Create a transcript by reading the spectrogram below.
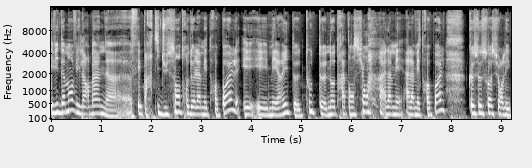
évidemment, Villeurbanne euh, fait partie du centre de la métropole et, mérite toute notre attention à la, mé- à la métropole, que ce soit sur les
